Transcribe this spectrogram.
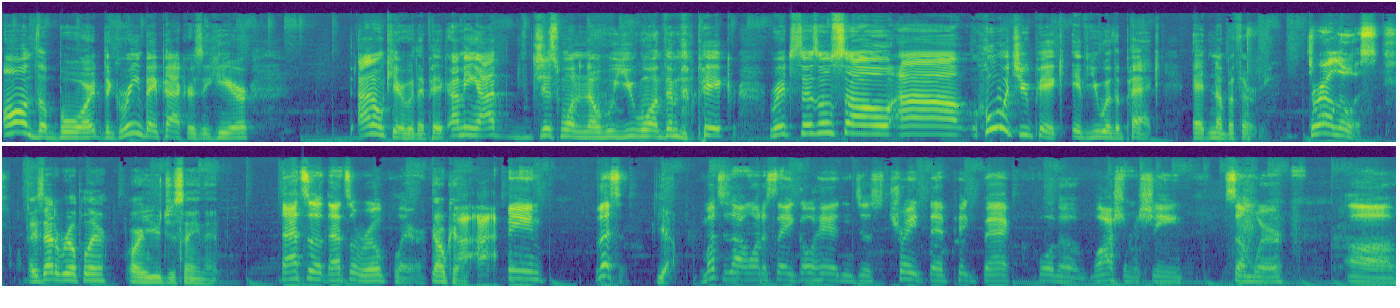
on the board. The Green Bay Packers are here. I don't care who they pick. I mean, I just want to know who you want them to pick, Rich Sizzle. So, uh, who would you pick if you were the pack at number 30? Terrell Lewis. Is that a real player or are you just saying that? That's a that's a real player. Okay. I, I mean, listen. Yeah. Much as I want to say, go ahead and just trade that pick back for the washing machine somewhere. Uh,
